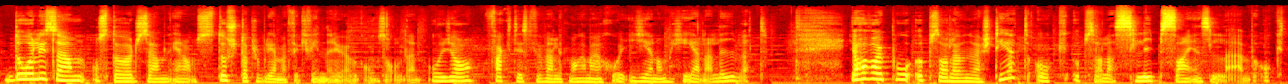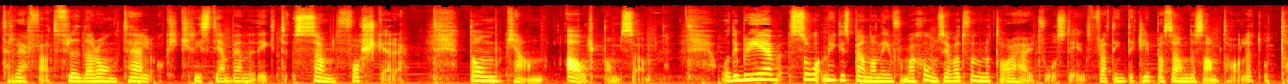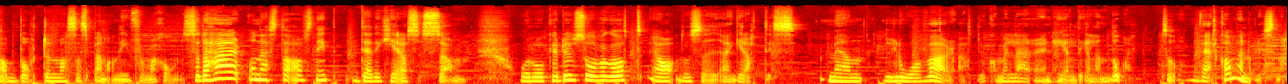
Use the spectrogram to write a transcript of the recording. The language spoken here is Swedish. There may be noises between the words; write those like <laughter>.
Dålig sömn och störd sömn är de största problemen för kvinnor i övergångsåldern. Och ja, faktiskt för väldigt många människor genom hela livet. Jag har varit på Uppsala universitet och Uppsala Sleep Science Lab och träffat Frida Rångtell och Christian Benedikt, sömnforskare. De kan allt om sömn. Och det blev så mycket spännande information så jag var tvungen att ta det här i två steg för att inte klippa sönder samtalet och ta bort en massa spännande information. Så det här och nästa avsnitt dedikeras sömn. Och råkar du sova gott, ja då säger jag grattis. Men lovar att du kommer lära dig en hel del ändå. Så välkommen att lyssna!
